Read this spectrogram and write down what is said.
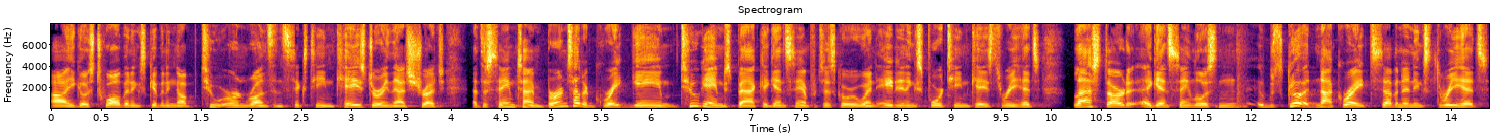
Uh, he goes 12 innings, giving up two earned runs and 16 Ks during that stretch. At the same time, Burnes had a great game, two games back against San Francisco, he went eight innings, 14 Ks, three hits. Last start against St. Louis, it was good, not great. Seven innings, three hits.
